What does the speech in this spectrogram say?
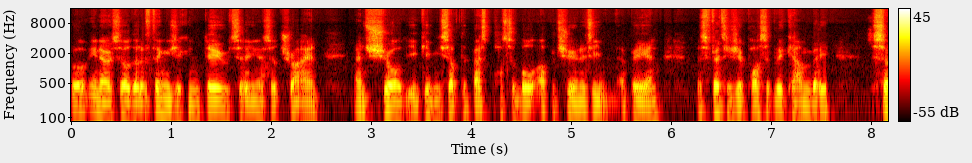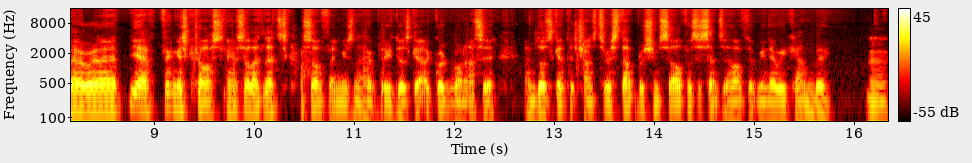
but you know, so there are things you can do to you know to try and ensure that you give yourself the best possible opportunity of being as fit as you possibly can be. So uh, yeah, fingers crossed. You know, so let, let's cross our fingers and hope that he does get a good run at it and does get the chance to establish himself as a centre half that we know he can be. Mm.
